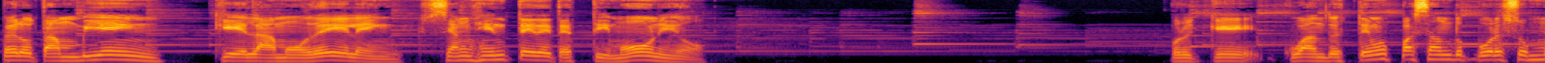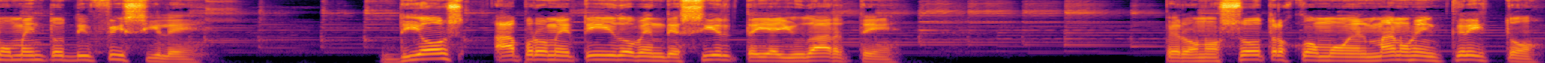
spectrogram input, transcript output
pero también que la modelen, sean gente de testimonio. Porque cuando estemos pasando por esos momentos difíciles, Dios ha prometido bendecirte y ayudarte. Pero nosotros como hermanos en Cristo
